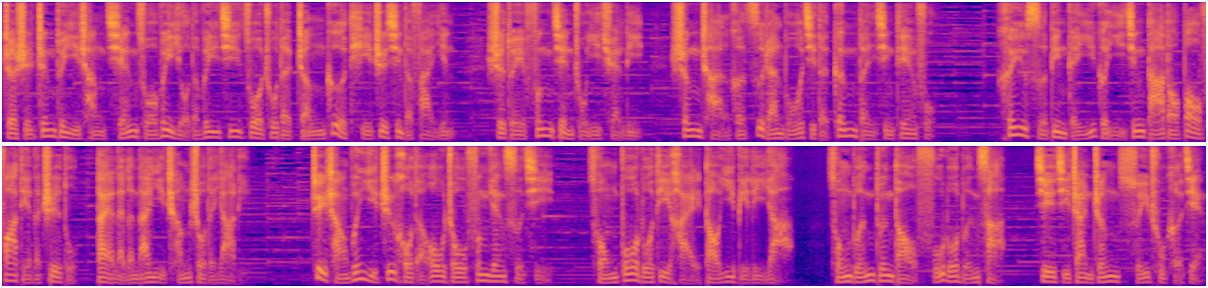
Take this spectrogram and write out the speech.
这是针对一场前所未有的危机做出的整个体制性的反应，是对封建主义权力、生产和自然逻辑的根本性颠覆。黑死病给一个已经达到爆发点的制度带来了难以承受的压力。这场瘟疫之后的欧洲烽烟四起，从波罗的海到伊比利亚。从伦敦到佛罗伦萨，阶级战争随处可见。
